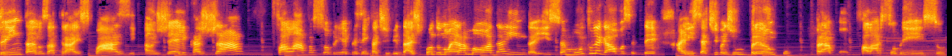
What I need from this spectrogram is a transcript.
30 anos atrás, quase, a Angélica já falava sobre representatividade quando não era moda ainda. E isso é muito legal você ter a iniciativa de um branco para falar sobre isso.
